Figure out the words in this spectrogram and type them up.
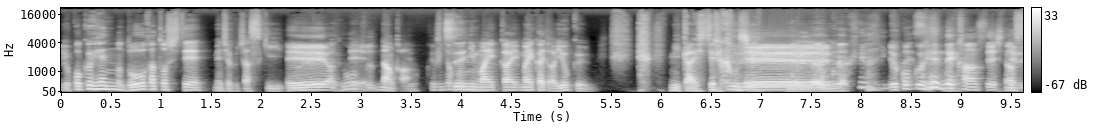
予告編の動画としてめちゃくちゃ好きえー、あで NOPE なんか普通に毎回毎回とかよく 見返してるかもしれない、えー。予告編で完成してるって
